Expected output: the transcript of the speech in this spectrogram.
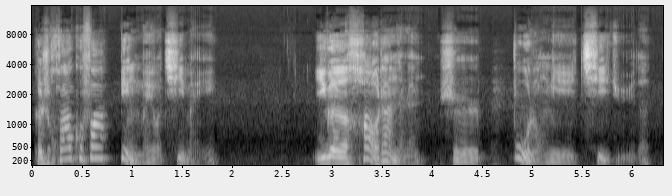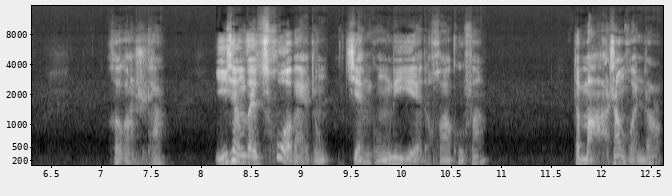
可是花国发并没有气馁。一个好战的人是不容易弃举的，何况是他，一向在挫败中建功立业的花库发。他马上还招，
